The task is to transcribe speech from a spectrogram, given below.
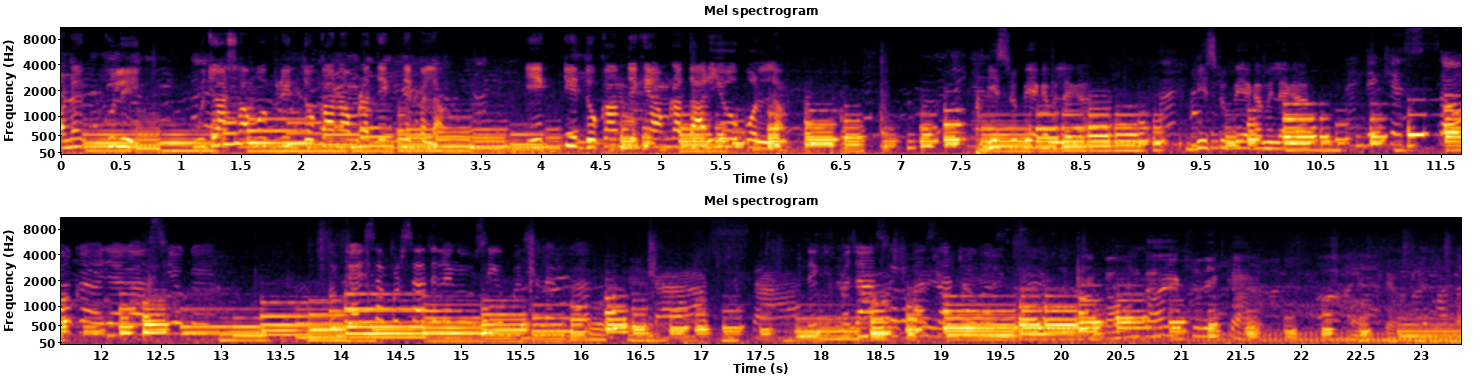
অনেকগুলি পূজা সামগ্রীর দোকান আমরা দেখতে পেলাম একটি দোকান দেখে আমরা দাঁড়িয়েও পড়লাম बीस रुपये का मिलेगा बीस रुपये का मिलेगा नहीं देखिए सौ का हो जाएगा अस्सी का अब जैसा प्रसाद लेंगे उसी पचास के बाद साठ होगा इक्यावन का है एक सौ एक का है ओके कौन सा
